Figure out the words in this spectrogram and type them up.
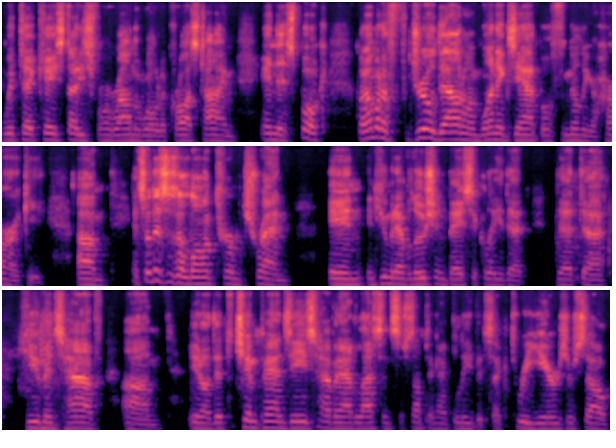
would take case studies from around the world across time in this book, but I'm going to drill down on one example of familial hierarchy. Um, and so this is a long-term trend in, in human evolution, basically, that that uh, humans have, um, you know, that the chimpanzees have an adolescence of something, I believe it's like three years or so.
